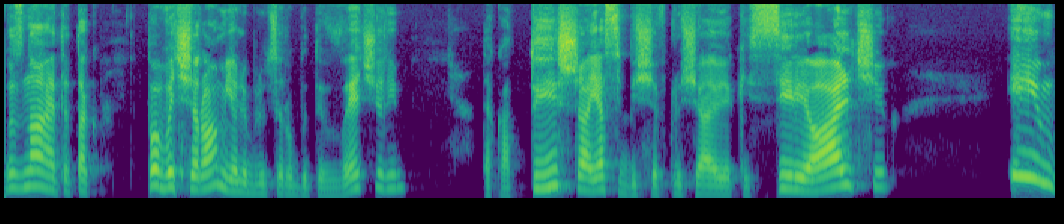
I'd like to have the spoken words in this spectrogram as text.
ви знаєте, так, по вечорам я люблю це робити ввечері. Така тиша, я собі ще включаю якийсь серіальчик. І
